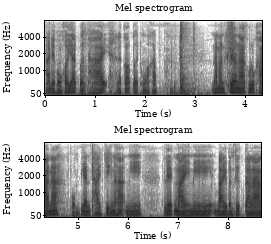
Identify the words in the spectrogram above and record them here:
อะเดี๋ยวผมขออนุญาตเปิดท้ายแล้วก็เปิดหัวครับ น้ำมันเครื่องนะคุณลูกค้านะ ผมเปลี่ยนถ่ายจริงนะฮะ มีเลขใหม่ มีใบบันทึกตาราง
